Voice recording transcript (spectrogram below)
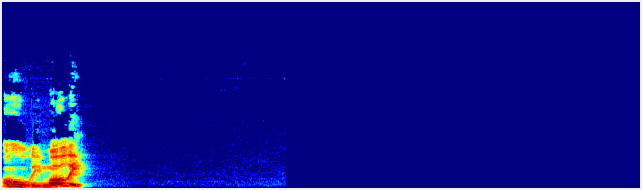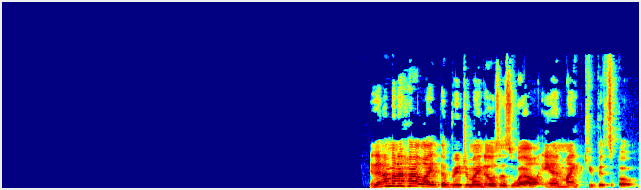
Holy moly! And then I'm going to highlight the bridge of my nose as well and my cupid's bow.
